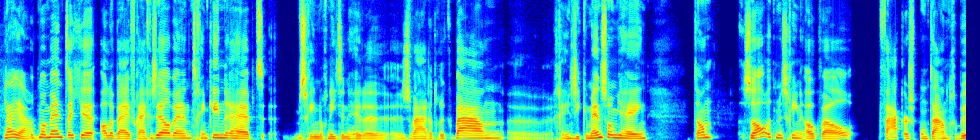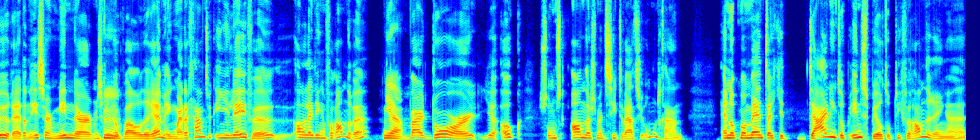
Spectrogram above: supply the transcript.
Ja, ja. Op het moment dat je allebei vrijgezel bent, geen kinderen hebt, misschien nog niet een hele eh, zware drukke baan, eh, geen zieke mensen om je heen, dan zal het misschien ook wel vaker spontaan gebeuren. Hè? Dan is er minder, misschien Hmm. ook wel de remming. Maar er gaan natuurlijk in je leven allerlei dingen veranderen. Ja. Waardoor je ook soms anders met de situatie om moet gaan. En op het moment dat je daar niet op inspeelt, op die veranderingen,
